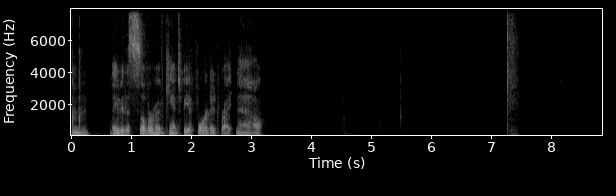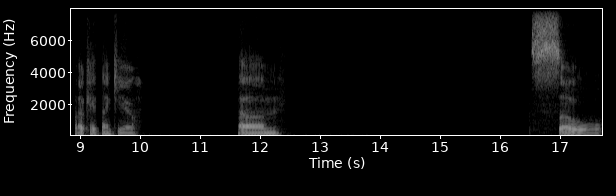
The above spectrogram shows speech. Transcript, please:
Hmm. Maybe the silver move can't be afforded right now. Okay, thank you. Um... So...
